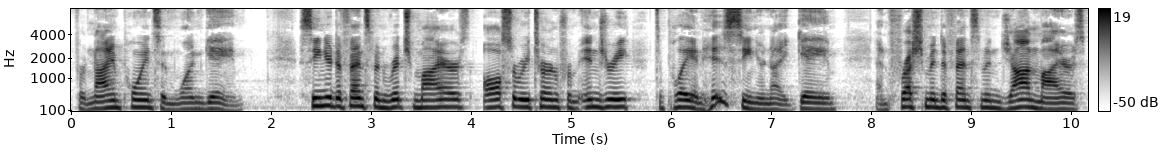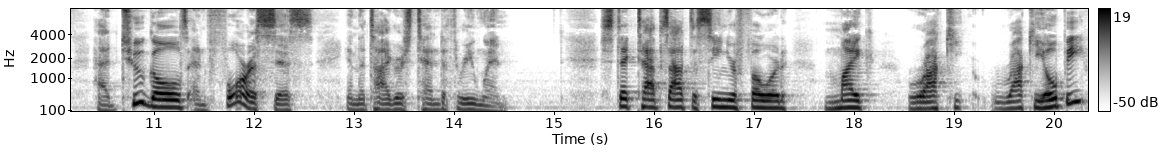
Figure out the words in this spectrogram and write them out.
for nine points in one game. Senior defenseman Rich Myers also returned from injury to play in his senior night game, and freshman defenseman John Myers had two goals and four assists in the Tigers' 10 3 win. Stick taps out to senior forward Mike Rocky, Rockiopi.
